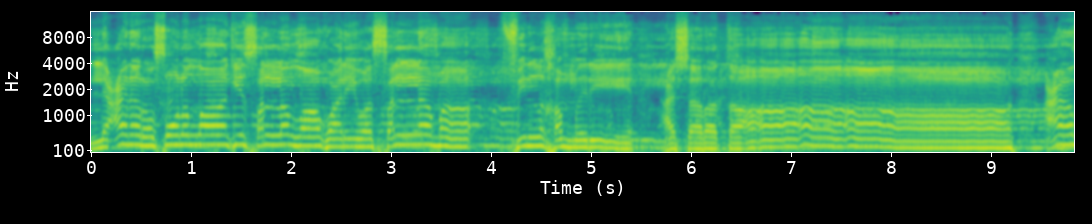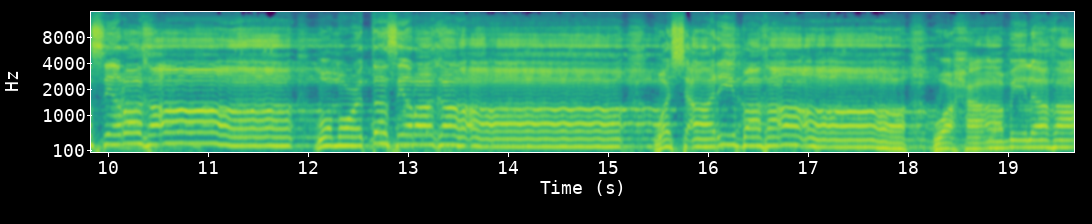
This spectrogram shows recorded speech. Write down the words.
لعن رسول الله صلى الله عليه وسلم في الخمر عشرة عاصرها. ومعتصرها وشاربها وحاملها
